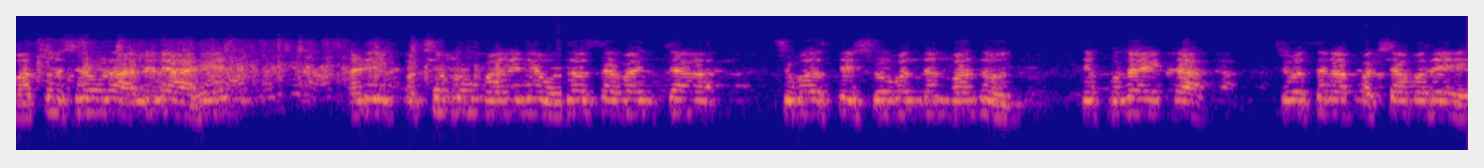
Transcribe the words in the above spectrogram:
मातोश्रीवर आलेले आहेत. आणि पक्षप्रमुख माननीय उद्धव साहेबांच्या शुभ हस्ते शिवबंधन बांधून ते पुन्हा एकदा शिवसेना पक्षामध्ये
